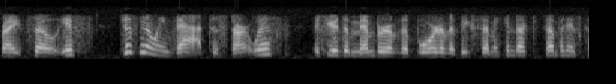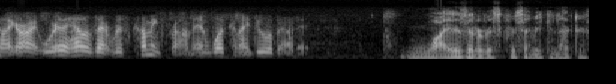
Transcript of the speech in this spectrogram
right? So if just knowing that to start with, if you're the member of the board of a big semiconductor company, it's kind of like, all right, where the hell is that risk coming from, and what can I do about it? Why is it a risk for semiconductors?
